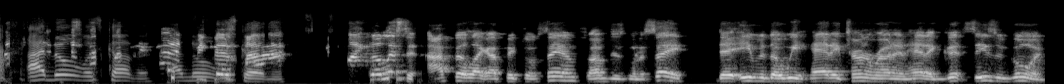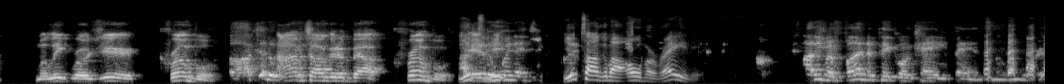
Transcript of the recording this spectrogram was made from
I knew it was coming. I knew it was coming. like no, listen. I felt like I picked on Sam, so I'm just going to say that even though we had a turnaround and had a good season going, Malik Rosier crumbled. Uh, I I'm talking about crumbled. I And could have he- won that. You talk about overrated. It's not even fun to pick on Cane fans no more.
